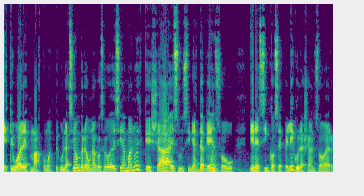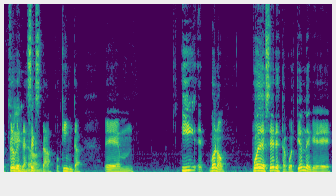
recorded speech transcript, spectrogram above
esto igual es más como especulación, pero una cosa que vos decías, Manu, es que ya es un cineasta que en su. tiene 5 o 6 películas ya en su haber. Creo Sí, que es la no. sexta o quinta. Eh, y eh, bueno, puede ser esta cuestión de que,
